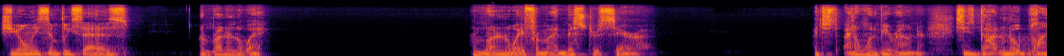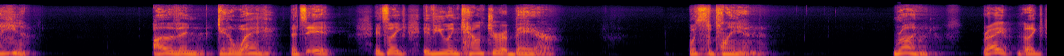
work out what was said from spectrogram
she only simply says, I'm running away. I'm running away from my mistress, Sarah. I just, I don't want to be around her. She's got no plan other than get away. That's it. It's like if you encounter a bear, what's the plan? run, right? Like,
